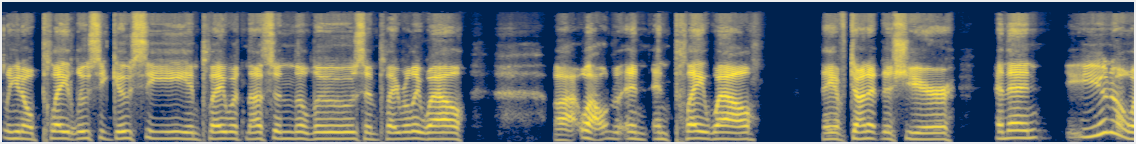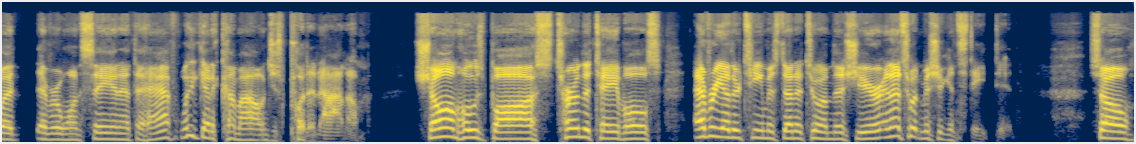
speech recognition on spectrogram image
you know play loosey goosey and play with nothing to lose and play really well. Uh, well, and and play well. They have done it this year, and then you know what everyone's saying at the half. We got to come out and just put it on them, show them who's boss, turn the tables. Every other team has done it to them this year, and that's what Michigan State did. So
